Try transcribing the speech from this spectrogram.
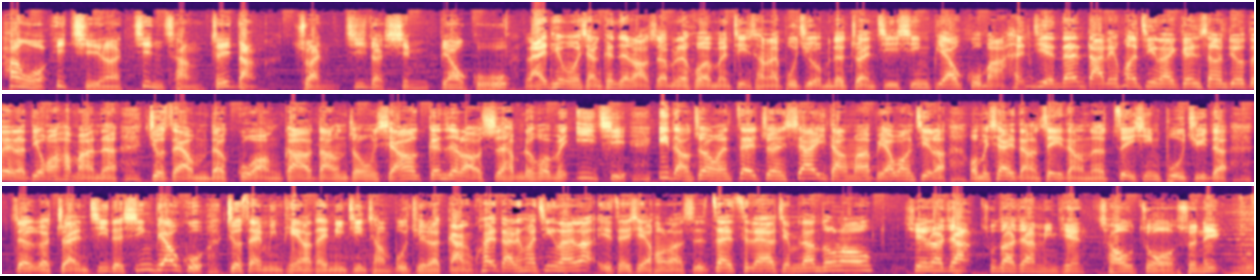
和我一起呢进场这一档。转机的新标股，来听我们想跟着老师我们的伙伴们进场来布局我们的转机新标股吗？很简单，打电话进来跟上就对了。电话号码呢就在我们的广告当中。想要跟着老师他们的伙伴们一起一档赚完再赚下一档吗？不要忘记了，我们下一档这一档呢最新布局的这个转机的新标股就在明天要带您进场布局了。赶快打电话进来了，也再谢谢洪老师再次来到节目当中喽。谢谢大家，祝大家明天操作顺利。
